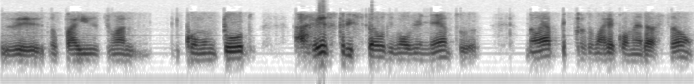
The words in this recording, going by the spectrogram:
dizer, no país uma, como um todo, a restrição de movimento não é apenas uma recomendação,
